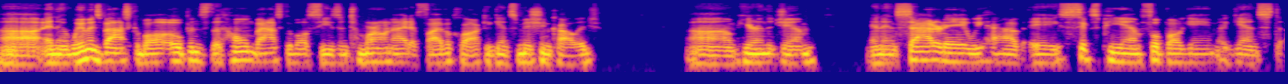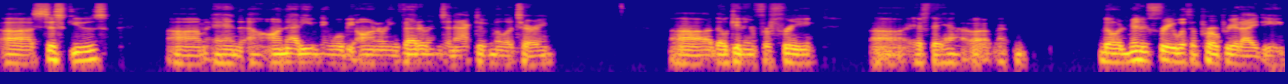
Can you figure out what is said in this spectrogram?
Uh, and then women's basketball opens the home basketball season tomorrow night at five o'clock against Mission College um, here in the gym. And then Saturday, we have a 6 p.m. football game against uh, Siskiyous. Um, and uh, on that evening, we'll be honoring veterans and active military. Uh, they'll get in for free uh, if they have, uh, they'll admit it free with appropriate ID.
